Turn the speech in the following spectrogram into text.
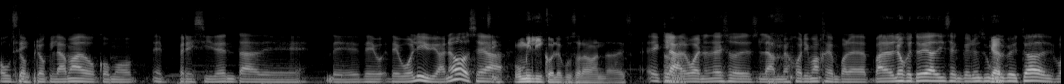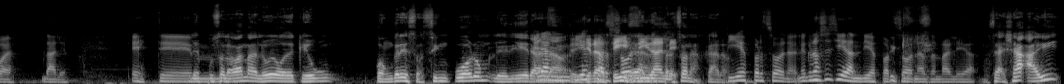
autoproclamado como eh, presidenta de, de- de- de Bolivia, ¿no? O sea, Sí, un milico le puso la banda a eso. eh, claro, Vamos. bueno, eso es la mejor imagen para, para los que todavía dicen que no es un Claro. golpe de Estado, bueno, dale. Este, Le puso la mm, banda luego de que un congreso sin quórum le diera Eran la, Te 10 dijera, sí, personas. sí, personas, claro. 10 personas. No sé si eran 10 personas en realidad. O sea, ya ahí,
